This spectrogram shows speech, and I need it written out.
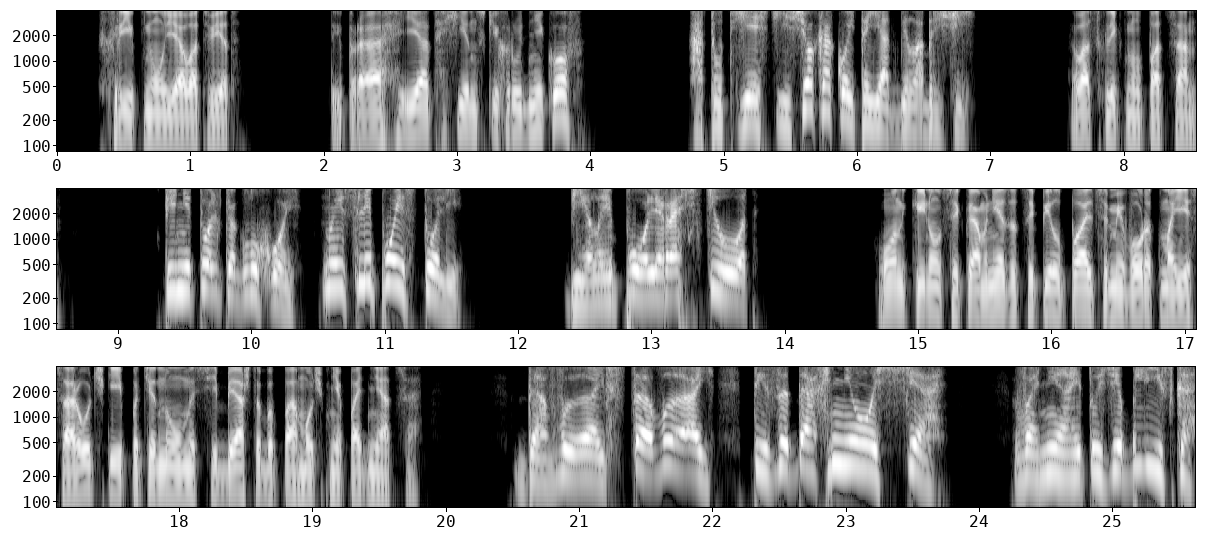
— хрипнул я в ответ. «Ты про яд хинских рудников?» «А тут есть еще какой-то яд, Белобрисий!» — воскликнул пацан. «Ты не только глухой, но и слепой, что ли? Белое поле растет!» Он кинулся ко мне, зацепил пальцами ворот моей сорочки и потянул на себя, чтобы помочь мне подняться. «Давай, вставай! Ты задохнешься! Воняет узе близко!»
